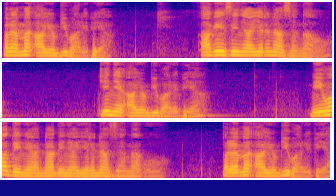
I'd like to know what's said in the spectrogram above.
ပရမတ်အာယုံပြုပါတယ်ဗျာအာဂိန်စင်ညာယတနာဇံကကိုပြည့်ညက်အာယုံပြုပါတယ်ဗျာနေဝတင်ညာနာတင်ညာယတနာဇံကကိုပရမတ်အာယုံပြုပါတယ်ဗျာ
